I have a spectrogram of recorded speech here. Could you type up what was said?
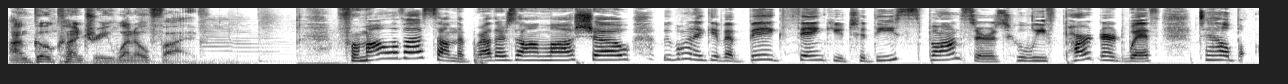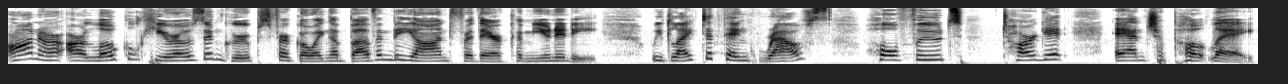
on Go Country 105. From all of us on the Brothers on Law show, we want to give a big thank you to these sponsors who we've partnered with to help honor our local heroes and groups for going above and beyond for their community. We'd like to thank Ralph's, Whole Foods, Target, and Chipotle.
